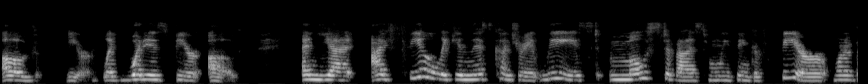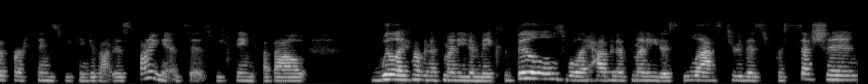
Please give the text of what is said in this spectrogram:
of fear. Like what is fear of? And yet, I feel like in this country, at least, most of us, when we think of fear, one of the first things we think about is finances. We think about will I have enough money to make the bills? Will I have enough money to last through this recession?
